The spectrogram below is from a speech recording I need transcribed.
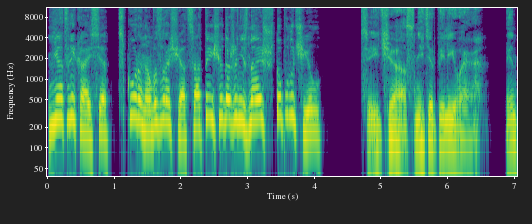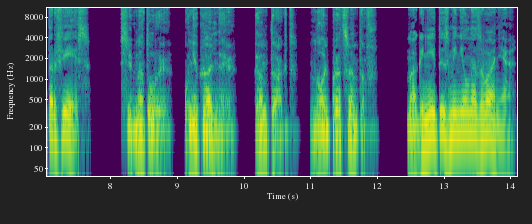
«Не отвлекайся. Скоро нам возвращаться, а ты еще даже не знаешь, что получил». «Сейчас, нетерпеливая. Интерфейс». «Сигнатуры. Уникальные. Контакт. Ноль процентов». Магнит изменил название.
